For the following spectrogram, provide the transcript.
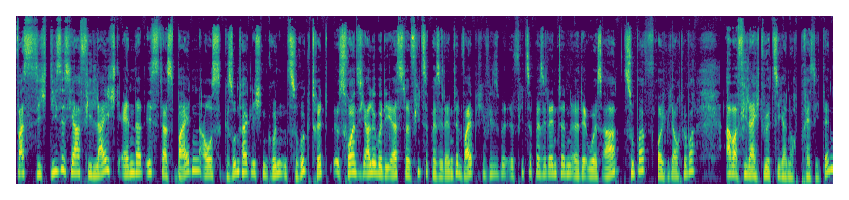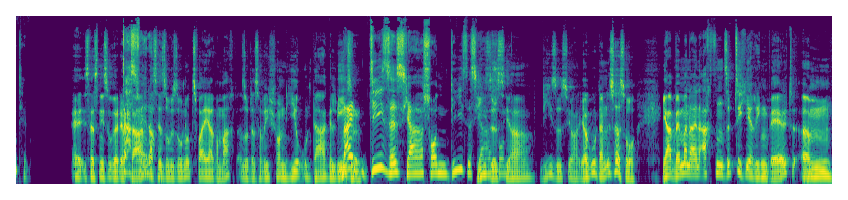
was sich dieses Jahr vielleicht ändert, ist, dass Biden aus gesundheitlichen Gründen zurücktritt. Es freuen sich alle über die erste Vizepräsidentin, weibliche Vize äh, Vizepräsidentin äh, der USA. Super, freue ich mich auch drüber. Aber vielleicht wird sie ja noch Präsidentin. Äh, ist das nicht sogar der Das Plan, dass er sowieso nur zwei Jahre macht? Also, das habe ich schon hier und da gelesen. Nein, dieses Jahr schon, dieses, Jahr Dieses. Jahr, dieses Jahr. Ja gut, dann ist das so. Ja, wenn man einen 78-Jährigen wählt, ähm,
